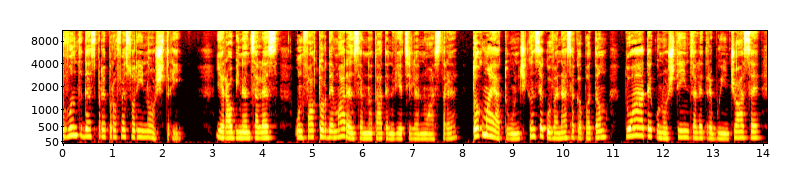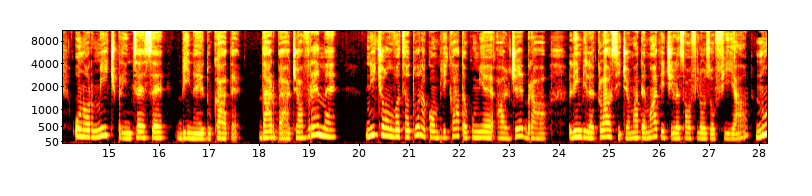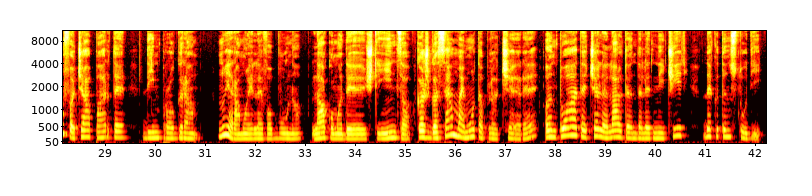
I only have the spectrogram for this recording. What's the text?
cuvânt despre profesorii noștri. Erau, bineînțeles, un factor de mare însemnătate în viețile noastre, tocmai atunci când se cuvenea să căpătăm toate cunoștințele trebuincioase unor mici prințese bine educate. Dar pe acea vreme, nicio învățătură complicată cum e algebra, limbile clasice, matematicile sau filozofia, nu făcea parte din program. Nu eram o elevă bună, lacomă de știință, că își găseam mai multă plăcere în toate celelalte îndeletniciri decât în studii.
